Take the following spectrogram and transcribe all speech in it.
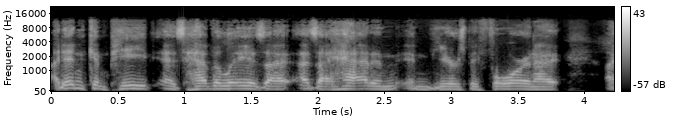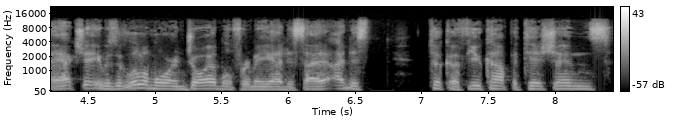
I didn't compete as heavily as I as I had in, in years before, and I I actually it was a little more enjoyable for me. I decided I just took a few competitions.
